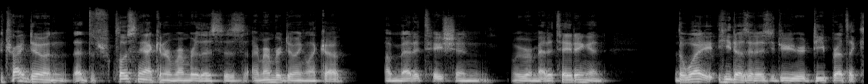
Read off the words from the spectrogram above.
I tried doing the closest thing I can remember this is I remember doing like a, a meditation. We were meditating and the way he does it is you do your deep breaths, like,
